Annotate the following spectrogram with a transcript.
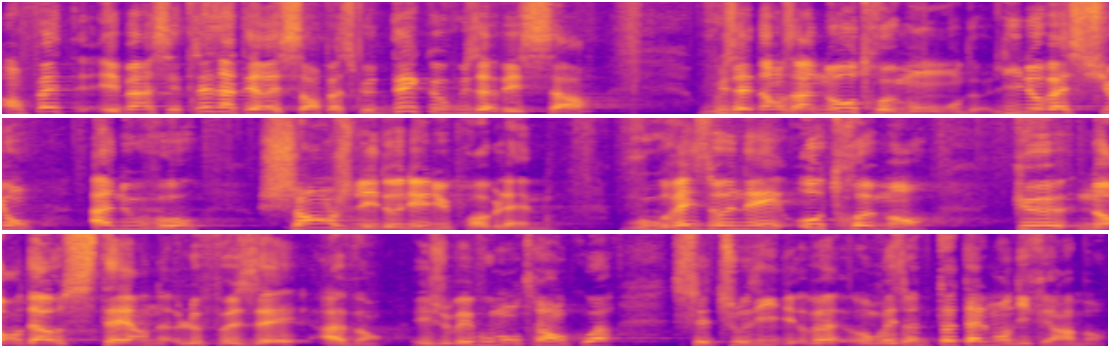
en fait, eh ben, c'est très intéressant parce que dès que vous avez ça, vous êtes dans un autre monde. L'innovation, à nouveau, change les données du problème. Vous raisonnez autrement que Nordhaus Stern le faisait avant. Et je vais vous montrer en quoi cette chose, on raisonne totalement différemment.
